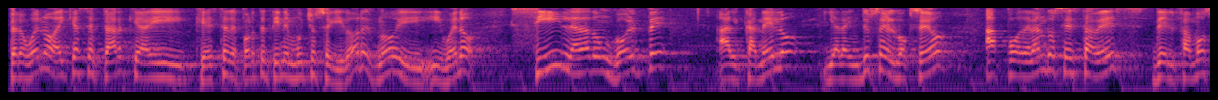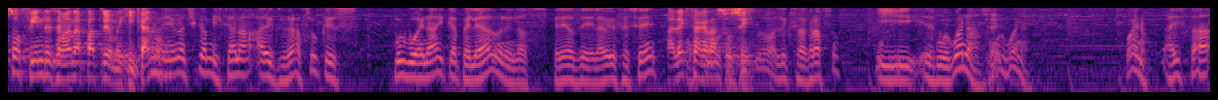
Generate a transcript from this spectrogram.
pero bueno, hay que aceptar que, hay, que este deporte tiene muchos seguidores, ¿no? Y, bueno, sí le ha dado un golpe al Canelo y a la industria del boxeo, apoderándose esta vez del famoso fin de semana patrio mexicano. Hay una chica mexicana, Alex Grasso, que es muy buena y que ha peleado en las peleas de la UFC. Alexa Grasso, sí. Alexa Grasso. Y es muy buena, muy buena. Bueno, ahí está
